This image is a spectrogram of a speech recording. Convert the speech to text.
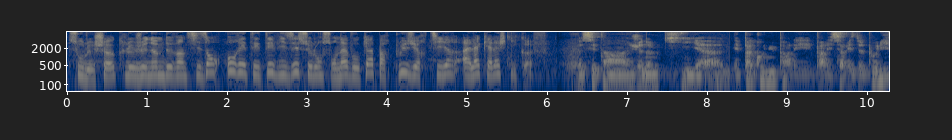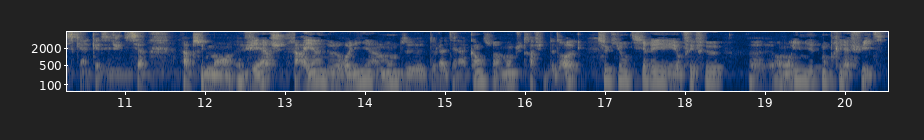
Sous le choc, le jeune homme de 26 ans aurait été visé selon son avocat par plusieurs tirs à la Kalachnikov. C'est un jeune homme qui euh, n'est pas connu par les, services de police, qui a un casier judiciaire absolument vierge. Rien ne le relie à un monde de, la délinquance ou à un monde du trafic de drogue. Ceux qui ont tiré et ont fait feu euh, ont immédiatement pris la fuite.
